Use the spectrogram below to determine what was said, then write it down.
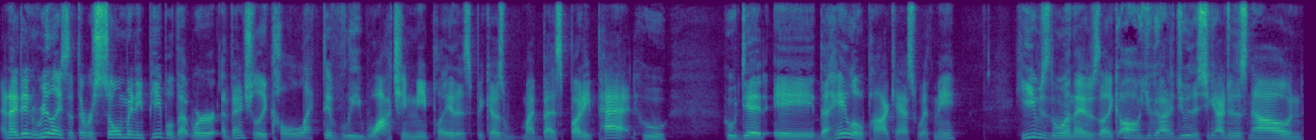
And I didn't realize that there were so many people that were eventually collectively watching me play this because my best buddy Pat, who who did a the Halo podcast with me, he was the one that was like, "Oh, you got to do this. You got to do this now." And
